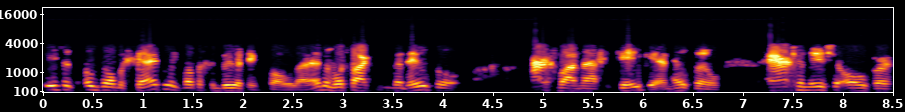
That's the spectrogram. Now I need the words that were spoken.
is het ook wel begrijpelijk wat er gebeurt in Polen. Hè. Er wordt vaak met heel veel argwaan naar gekeken en heel veel ergernis over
